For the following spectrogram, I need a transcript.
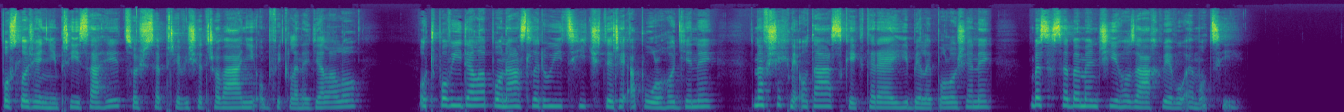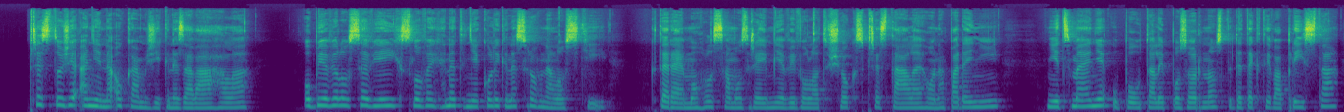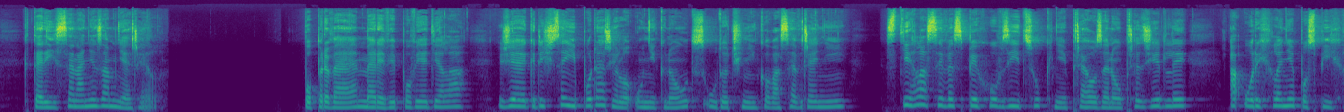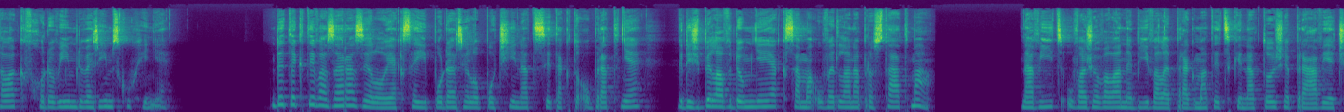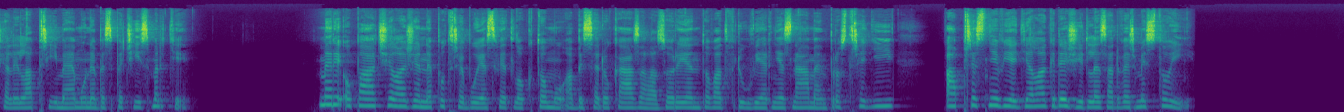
Po složení přísahy, což se při vyšetřování obvykle nedělalo, odpovídala po následující čtyři a půl hodiny na všechny otázky, které jí byly položeny, bez sebe menšího záchvěvu emocí. Přestože ani na okamžik nezaváhala, objevilo se v jejich slovech hned několik nesrovnalostí, které mohl samozřejmě vyvolat šok z přestálého napadení, nicméně upoutali pozornost detektiva Prísta, který se na ně zaměřil. Poprvé Mary vypověděla, že když se jí podařilo uniknout z útočníkova sevření, stihla si ve spěchu vzít sukni přehozenou přes židli a urychleně pospíchala k vchodovým dveřím z kuchyně. Detektiva zarazilo, jak se jí podařilo počínat si takto obratně, když byla v domě, jak sama uvedla, naprostá tma. Navíc uvažovala nebývale pragmaticky na to, že právě čelila přímému nebezpečí smrti. Mary opáčila, že nepotřebuje světlo k tomu, aby se dokázala zorientovat v důvěrně známém prostředí a přesně věděla, kde židle za dveřmi stojí.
